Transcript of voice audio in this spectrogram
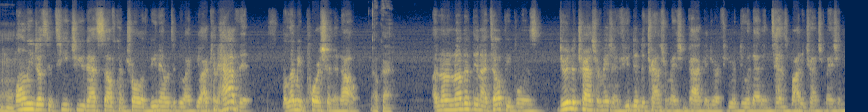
Mhm. only just to teach you that self control of being able to be like, yo, I can have it, but let me portion it out. Okay. And another thing I tell people is during the transformation, if you did the transformation package or if you were doing that intense body transformation,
